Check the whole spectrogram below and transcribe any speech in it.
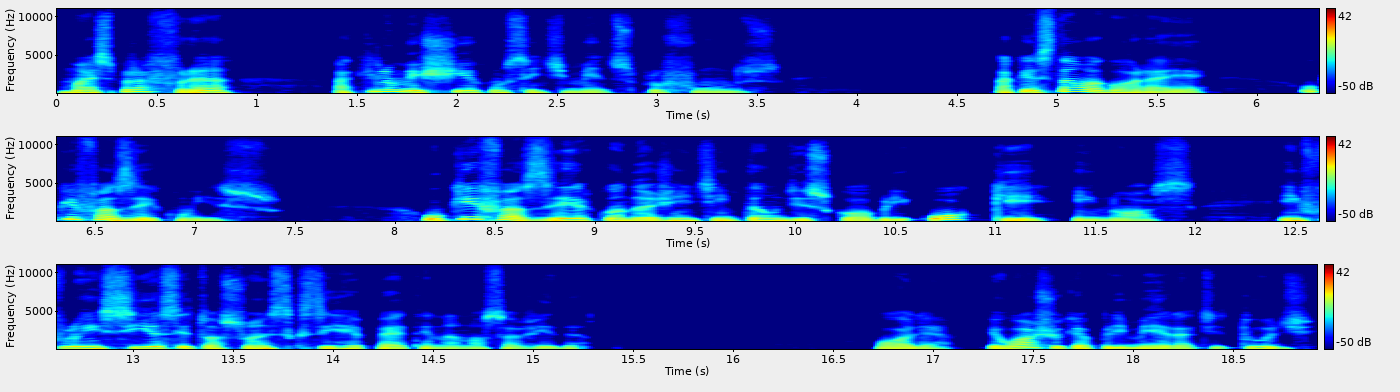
mas para Fran aquilo mexia com sentimentos profundos. A questão agora é: o que fazer com isso? O que fazer quando a gente então descobre o que em nós influencia situações que se repetem na nossa vida? Olha, eu acho que a primeira atitude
